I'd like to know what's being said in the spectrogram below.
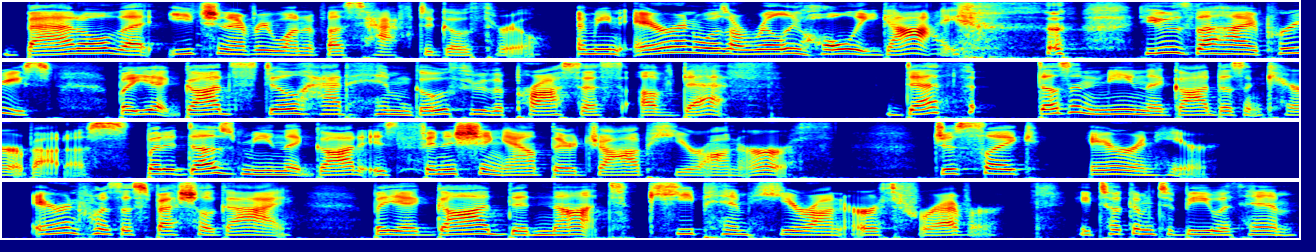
battle that each and every one of us have to go through. I mean, Aaron was a really holy guy. he was the high priest, but yet God still had him go through the process of death. Death doesn't mean that God doesn't care about us, but it does mean that God is finishing out their job here on earth. Just like Aaron here. Aaron was a special guy, but yet God did not keep him here on earth forever. He took him to be with him.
